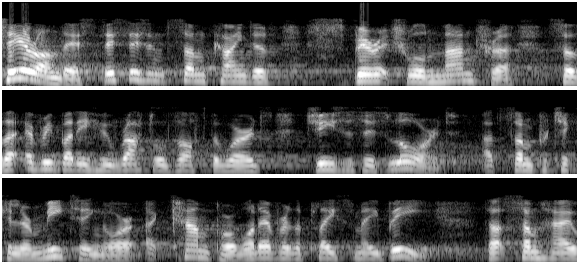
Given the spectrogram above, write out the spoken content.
clear on this. This isn't some kind of spiritual mantra so that everybody who rattles off the words, Jesus is Lord, at some particular meeting or at camp or whatever the place may be, that somehow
